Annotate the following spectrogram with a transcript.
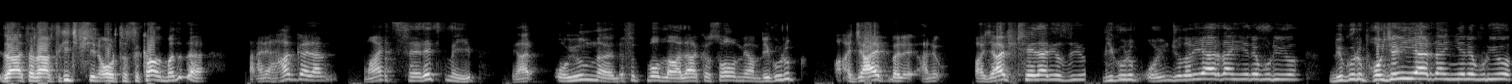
zaten artık hiçbir şeyin ortası kalmadı da hani hakikaten maç seyretmeyip yani oyunla futbolla alakası olmayan bir grup acayip böyle hani acayip şeyler yazıyor. Bir grup oyuncuları yerden yere vuruyor. Bir grup hocayı yerden yere vuruyor.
